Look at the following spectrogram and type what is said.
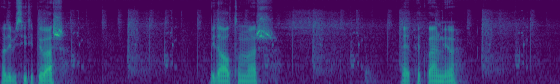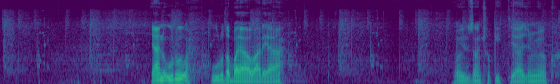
Hadi bir CTP ver. Bir de altın ver. Evet pek vermiyor. Yani Uru Uru da bayağı var ya. O yüzden çok ihtiyacım yok.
